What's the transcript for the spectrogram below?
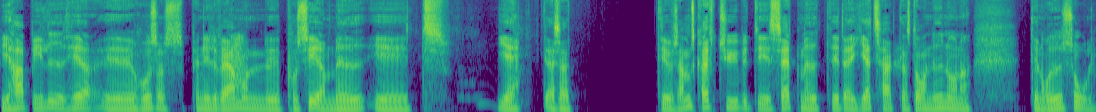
Vi har billedet her øh, hos os. Pernille Vermund øh, poserer med et... Ja, altså, det er jo samme skrifttype, det er sat med det der ja-tak, der står nedenunder den røde sol.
